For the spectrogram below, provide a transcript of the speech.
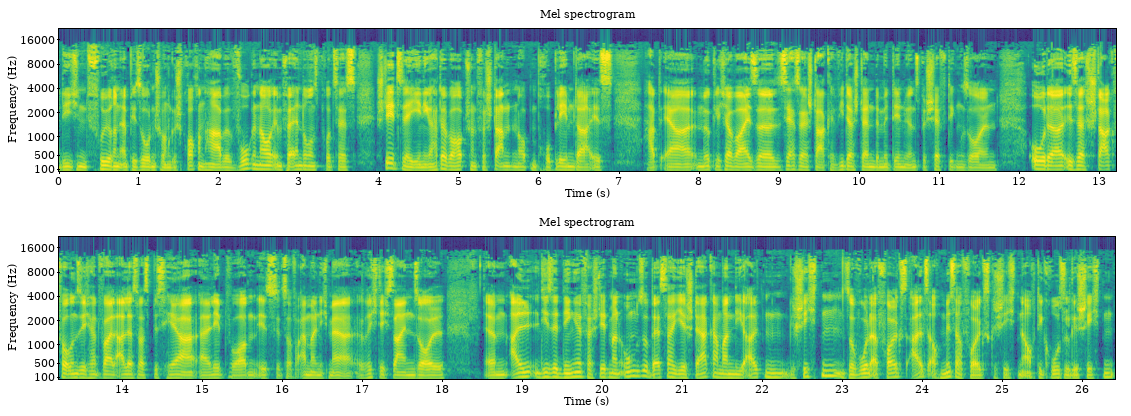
die ich in früheren Episoden schon gesprochen habe. Wo genau im Veränderungsprozess steht derjenige? Hat er überhaupt schon verstanden, ob ein Problem da ist? Hat er möglicherweise sehr, sehr starke Widerstände, mit denen wir uns beschäftigen sollen? Oder ist er stark verunsichert, weil alles, was bisher erlebt worden ist, jetzt auf einmal nicht mehr richtig sein soll? Ähm, all diese Dinge versteht man umso besser, je stärker man die alten Geschichten, sowohl Erfolgs- als auch Misserfolgsgeschichten, auch die Gruselgeschichten,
